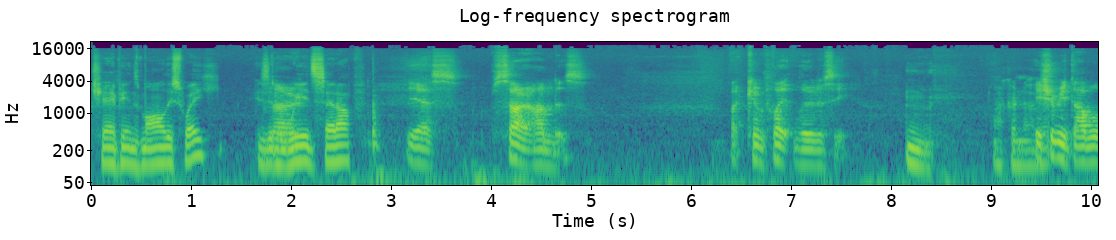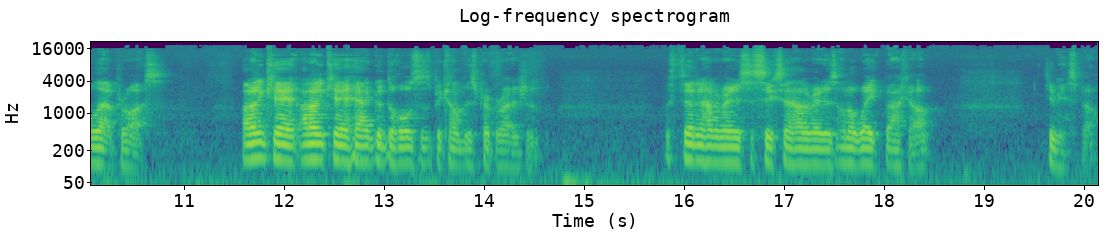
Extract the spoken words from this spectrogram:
Champions Mile this week? Is it No. a weird setup? Yes. So unders. Like complete lunacy. Mm. I couldn't have. It should be double that price. I don't care. I don't care how good the horses become this preparation. With thirteen hundred meters to sixteen hundred meters on a week backup, give me a spell.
